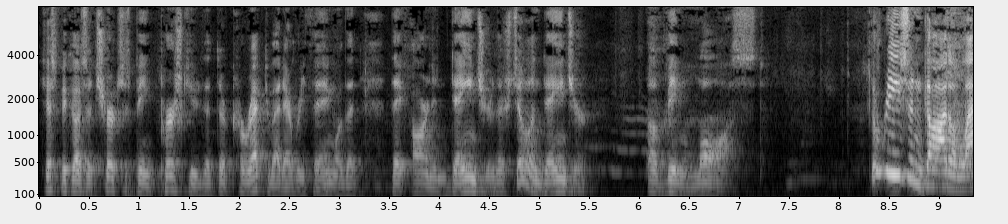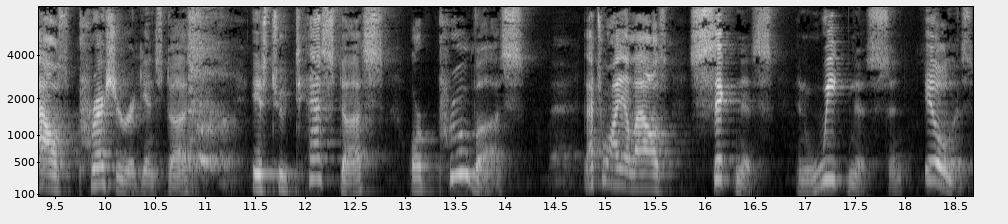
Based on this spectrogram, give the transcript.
just because a church is being persecuted that they're correct about everything or that they aren't in danger. They're still in danger of being lost. The reason God allows pressure against us is to test us or prove us. That's why he allows sickness and weakness and illness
